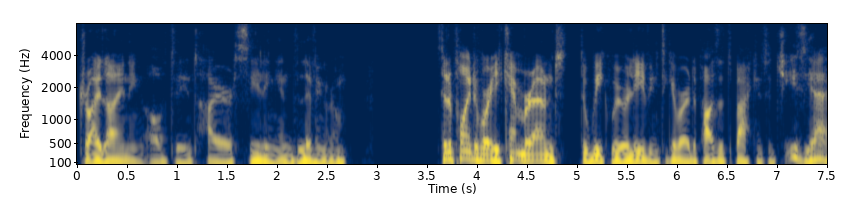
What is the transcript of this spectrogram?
dry lining of the entire ceiling in the living room. To the point of where he came around the week we were leaving to give our deposits back and said, Geez, yeah,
